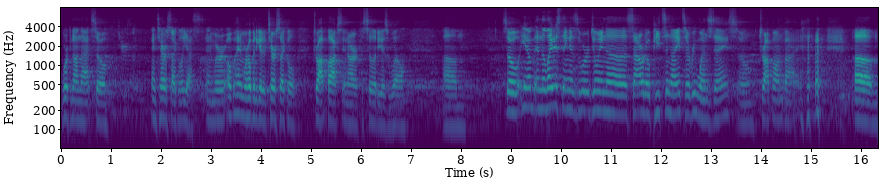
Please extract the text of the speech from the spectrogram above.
working on that. So, and TerraCycle, yes, and we're and we're hoping to get a TerraCycle drop box in our facility as well. Um, so you know, and the latest thing is we're doing uh, sourdough pizza nights every Wednesday. So drop on by. um,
